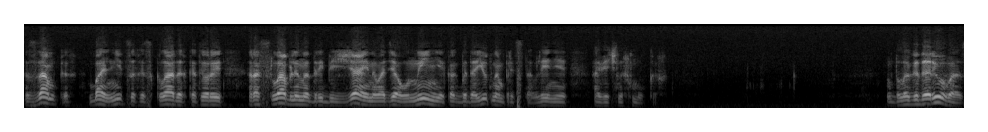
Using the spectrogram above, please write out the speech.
замках, больницах и складах, которые расслабленно дребезжа и наводя уныние, как бы дают нам представление о вечных муках. «Благодарю вас,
